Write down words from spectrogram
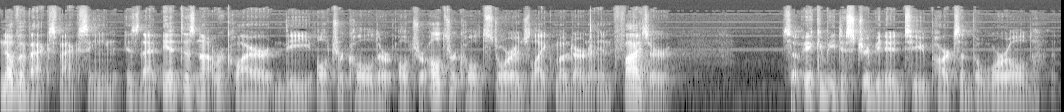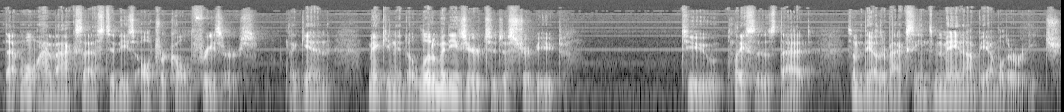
Novavax vaccine is that it does not require the ultra cold or ultra ultra cold storage like Moderna and Pfizer, so it can be distributed to parts of the world that won't have access to these ultra cold freezers. Again, making it a little bit easier to distribute to places that some of the other vaccines may not be able to reach.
